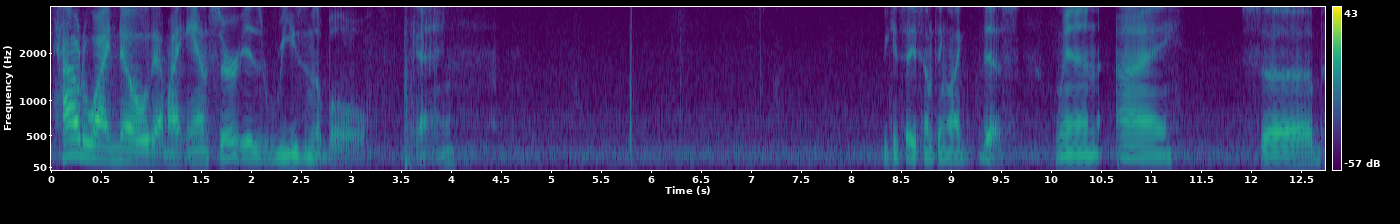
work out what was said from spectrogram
how do I know that my answer is reasonable? Okay. We can say something like this. When I subtract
